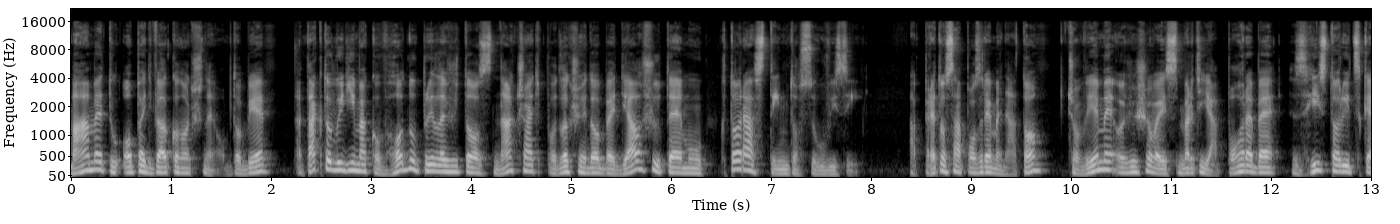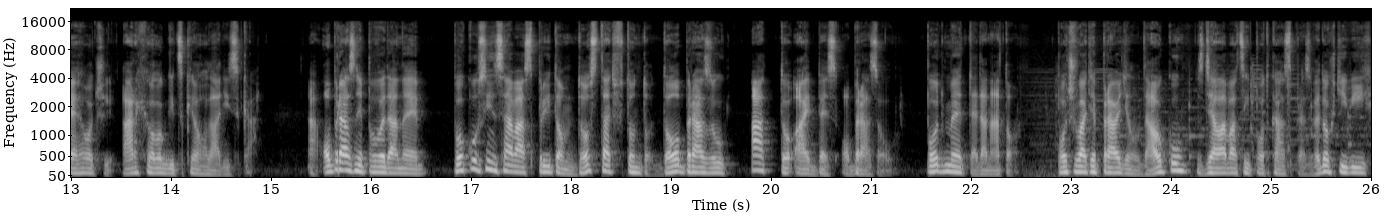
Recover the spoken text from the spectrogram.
Máme tu opäť veľkonočné obdobie a takto vidím ako vhodnú príležitosť načať po dlhšej dobe ďalšiu tému, ktorá s týmto súvisí. A preto sa pozrieme na to, čo vieme o Ježišovej smrti a pohrebe z historického či archeologického hľadiska. A obrazne povedané, pokúsim sa vás pritom dostať v tomto do obrazu a to aj bez obrazov. Poďme teda na to. Počúvate pravidelnú dávku, vzdelávací podcast pre zvedochtivých,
